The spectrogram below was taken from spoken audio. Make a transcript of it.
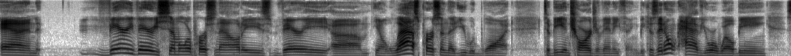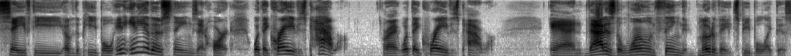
and very very similar personalities very um, you know last person that you would want to be in charge of anything because they don't have your well-being safety of the people any, any of those things at heart. What they crave is power right? What they crave is power. And that is the lone thing that motivates people like this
